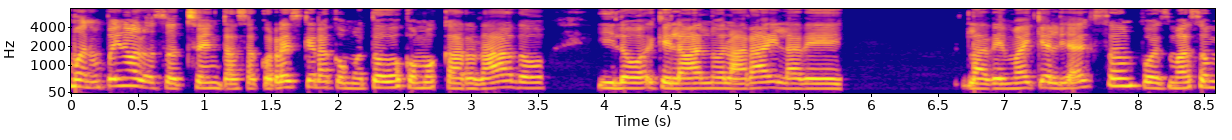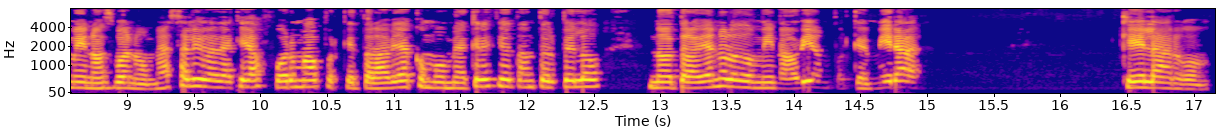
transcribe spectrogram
bueno, un peinado de los 80, ¿os acordáis que era como todo como cardado y lo que la no la hará y la de la de Michael Jackson, pues más o menos, bueno, me ha salido de aquella forma porque todavía como me ha crecido tanto el pelo, no, todavía no lo domino bien, porque mira, qué largo,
